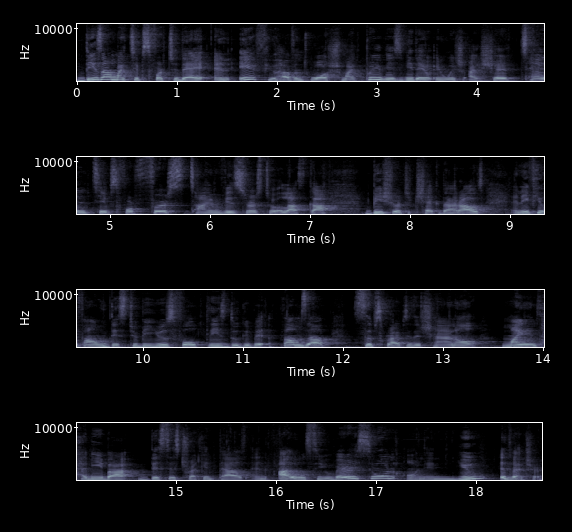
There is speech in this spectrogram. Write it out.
These are my tips for today. And if you haven't watched my previous video in which I shared 10 tips for first time visitors to Alaska, be sure to check that out. And if you found this to be useful, please do give it a thumbs up, subscribe to the channel. My name is Habiba, this is Trekking Pals, and I will see you very soon on a new adventure.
